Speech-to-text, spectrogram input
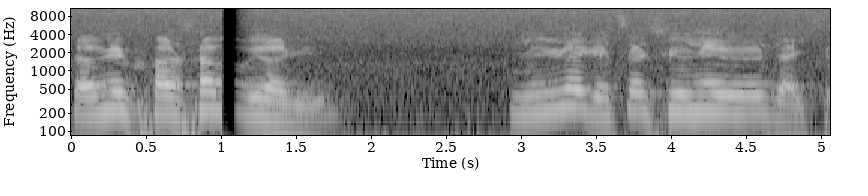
त्यामुळे आम्ही फारसा मिळाली. निर्णय घेतला शिवनेरीवर जायचं.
